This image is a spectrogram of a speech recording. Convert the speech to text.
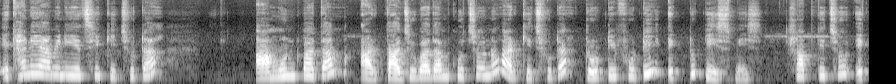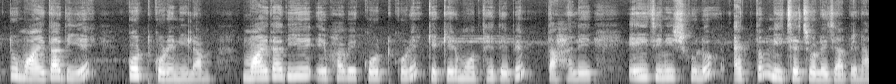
এখানে আমি নিয়েছি কিছুটা আমন্ড বাদাম আর কাজু বাদাম কুচোনো আর কিছুটা টুটি ফুটি একটু কিশমিশ। সব কিছু একটু ময়দা দিয়ে কোট করে নিলাম। ময়দা দিয়ে এভাবে কোট করে কেকের মধ্যে দেবেন, তাহলে এই জিনিসগুলো একদম নিচে চলে যাবে না।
